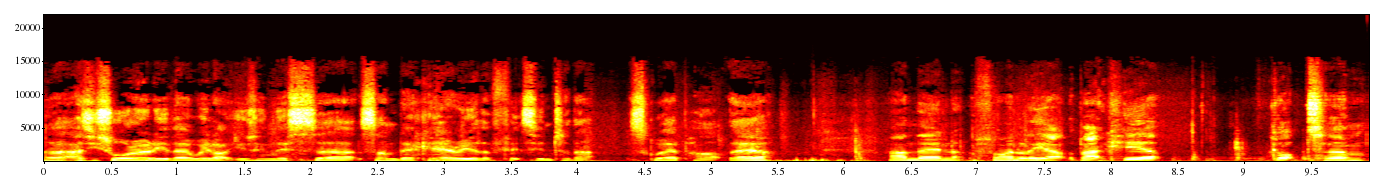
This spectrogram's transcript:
Uh, as you saw earlier, there we like using this uh, sun deck area that fits into that square part there. And then finally out the back here, got um,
